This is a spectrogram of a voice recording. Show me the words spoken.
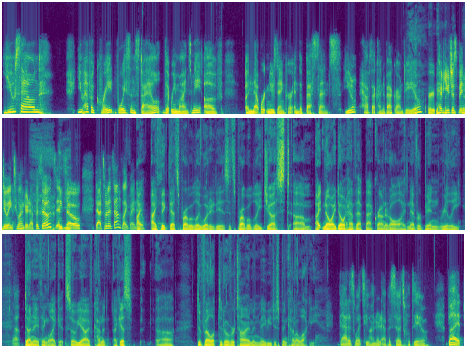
You sound you have a great voice and style that reminds me of a network news anchor in the best sense. You don't have that kind of background, do you? Or have you just been doing 200 episodes? And so that's what it sounds like by now. I, I think that's probably what it is. It's probably just, um, I, no, I don't have that background at all. I've never been really done anything like it. So yeah, I've kind of, I guess, uh, developed it over time and maybe just been kind of lucky. That is what 200 episodes will do. But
